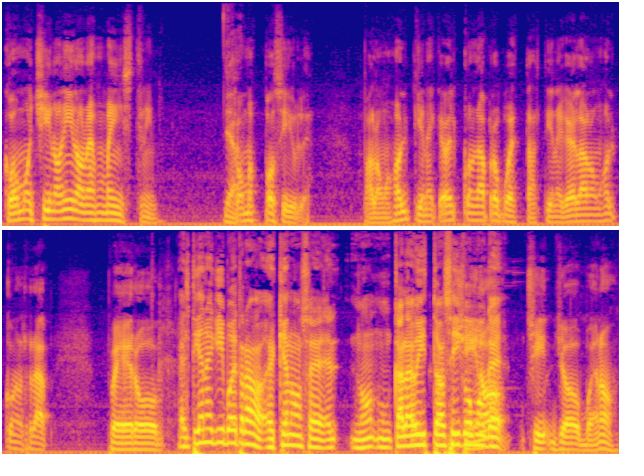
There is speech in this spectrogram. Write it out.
¿cómo Chino Nino no es mainstream? ¿Cómo es posible? A lo mejor tiene que ver con la propuesta, tiene que ver a lo mejor con el rap. Pero Él tiene equipo de trabajo. Es que no sé, él- no, nunca lo he visto así Chino, como que. Yo, bueno,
